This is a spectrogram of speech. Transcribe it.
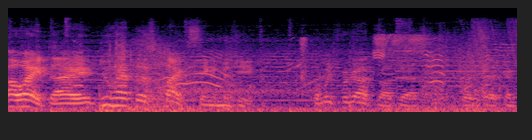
Oh wait, I do have the spike thingamajig. Totally forgot about that for a second.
